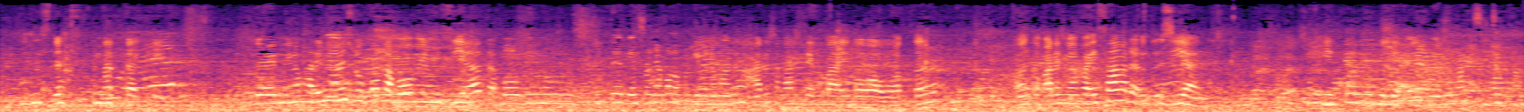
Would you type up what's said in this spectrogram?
Sudah penat kaki. Udah minum hari ini Aris lupa tak bawa minum Zia, tak bawa minum kita biasanya kalau pergi mana-mana Aris akan standby bawa water untuk Aris dengan Faisal dan untuk Zian. Itu beli air minum lah sejuk.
